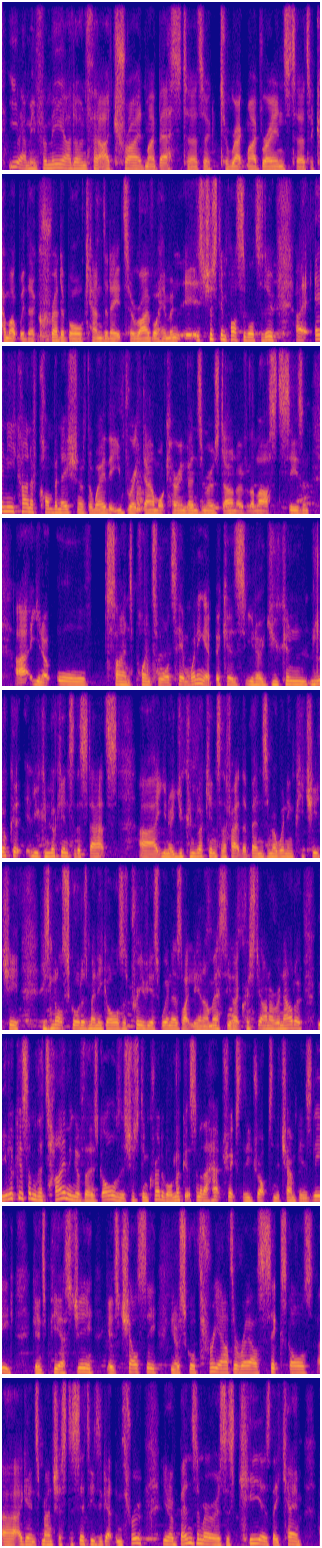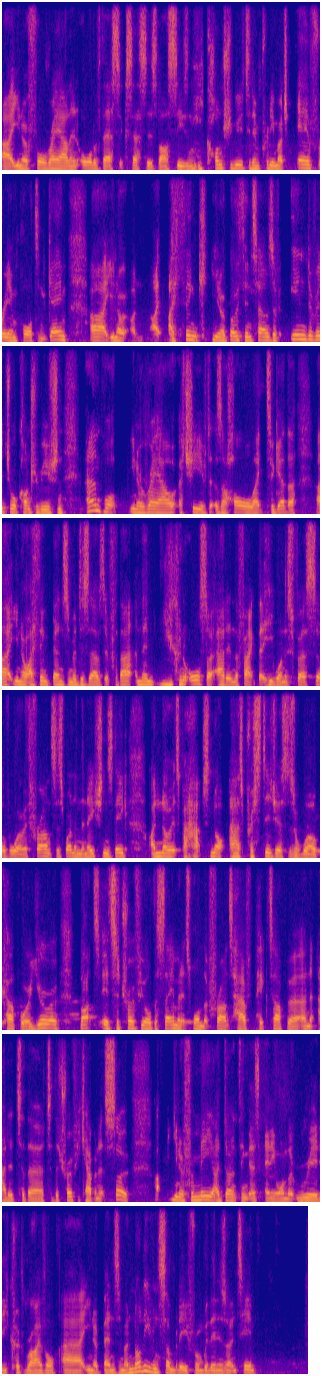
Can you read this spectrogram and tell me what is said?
Yeah, I mean, for me, I don't think I tried my best to, to, to rack my brains to, to come up with a credible candidate to rival him, and it's just impossible to do. Uh, any kind of combination of the way that you break down what Karim Benzema has done over the last season, uh, you know, all signs point towards him winning it because you know you can look at you can look into the stats. Uh, you know you can look into the fact that Benzema winning Pichichi, he's not scored as many goals as previous winners like Lionel Messi, like Cristiano Ronaldo. But you look at some of the timing of those goals; it's just incredible. Look at some of the hat tricks that he dropped in the Champions League against PSG, against Chelsea. You know, scored three out of Real, six goals uh, against Manchester City to get them through. You know, Benzema is as key as they came. Uh, you know, for Real in all of their successes last season season. He contributed in pretty much every important game. Uh, you know, I, I think, you know, both in terms of individual contribution and what you know Real achieved as a whole, like together. Uh, you know, I think Benzema deserves it for that. And then you can also add in the fact that he won his first silverware with France as well in the Nations League. I know it's perhaps not as prestigious as a World Cup or a Euro, but it's a trophy all the same, and it's one that France have picked up uh, and added to the to the trophy cabinet. So, uh, you know, for me, I don't think there's anyone that really could rival, uh, you know, Benzema. Not even somebody from within his own team.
